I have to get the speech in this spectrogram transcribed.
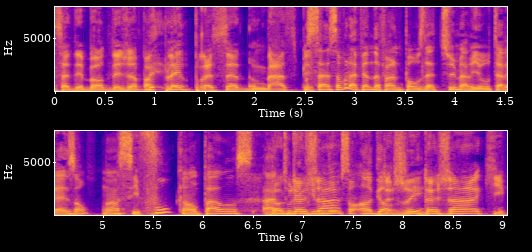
ça déborde déjà par Mais, plein de procès de masse. puis- Ça, ça vaut la peine de faire une pause là-dessus, Mario. T'as raison. Hein, c'est fou quand on pense à Donc, tous les tribunaux gens- qui sont engorgés. De, de gens qui...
